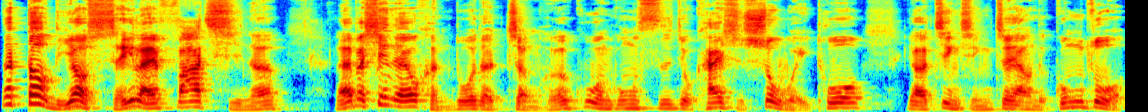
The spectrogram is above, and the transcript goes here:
那到底要谁来发起呢？来吧，现在有很多的整合顾问公司就开始受委托，要进行这样的工作，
